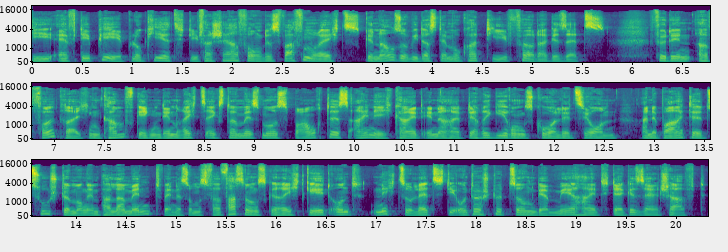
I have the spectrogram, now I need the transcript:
Die FDP blockiert die Verschärfung des Waffenrechts genauso wie das Demokratiefördergesetz. Für den erfolgreichen Kampf gegen den Rechtsextremismus braucht es Einigkeit innerhalb der Regierungskoalition, eine breite Zustimmung im Parlament, wenn es ums Verfassungsgericht geht und nicht zuletzt die Unterstützung der Mehrheit der Gesellschaft.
